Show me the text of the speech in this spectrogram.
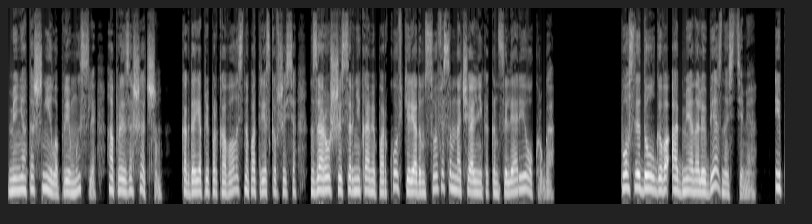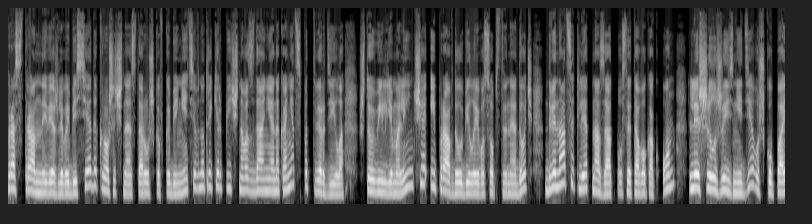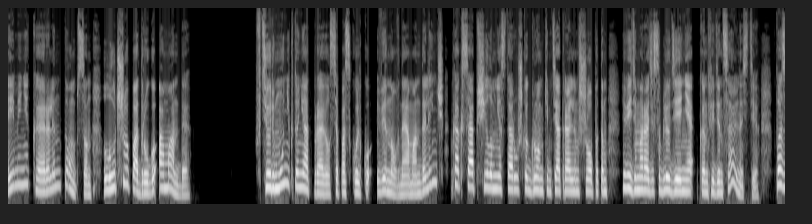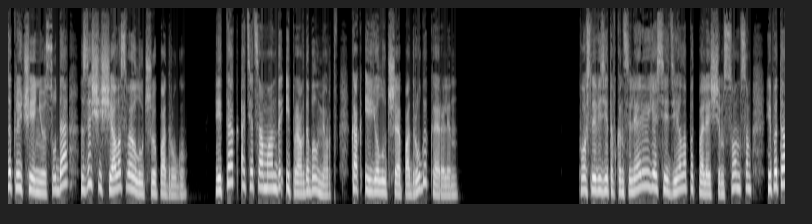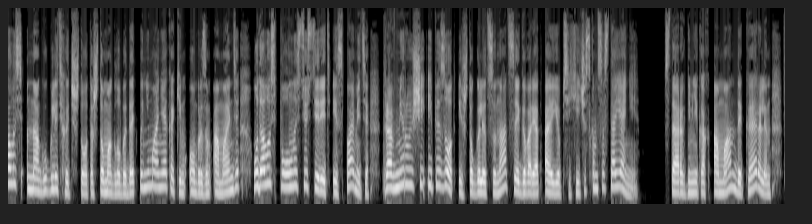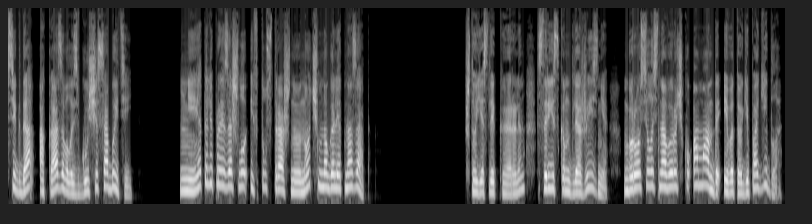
Меня тошнило при мысли о произошедшем, когда я припарковалась на потрескавшейся, заросшей сорняками парковке рядом с офисом начальника канцелярии округа. После долгого обмена любезностями и пространной вежливой беседы крошечная старушка в кабинете внутри кирпичного здания наконец подтвердила, что Уильяма Линча и правда убила его собственная дочь 12 лет назад после того, как он лишил жизни девушку по имени Кэролин Томпсон, лучшую подругу Аманды. В тюрьму никто не отправился, поскольку виновная Аманда Линч, как сообщила мне старушка громким театральным шепотом, видимо, ради соблюдения конфиденциальности, по заключению суда защищала свою лучшую подругу. Итак, отец Аманды и правда был мертв, как и ее лучшая подруга Кэролин. После визита в канцелярию я сидела под палящим солнцем и пыталась нагуглить хоть что-то, что могло бы дать понимание, каким образом Аманде удалось полностью стереть из памяти травмирующий эпизод и что галлюцинации говорят о ее психическом состоянии. В старых дневниках Аманды Кэролин всегда оказывалась в гуще событий. Не это ли произошло и в ту страшную ночь много лет назад? Что если Кэролин с риском для жизни бросилась на выручку Аманды и в итоге погибла?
